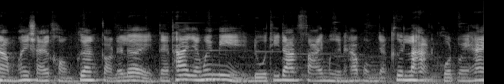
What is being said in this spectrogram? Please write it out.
นำให้ใช้ของเพื่อนก่อนได้เลย แต่ถ้ายังไม่มีดูที่ด้านซ้ายมือนะครับ ผมจะขึ้นรหัสโค้ดไว้ให้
